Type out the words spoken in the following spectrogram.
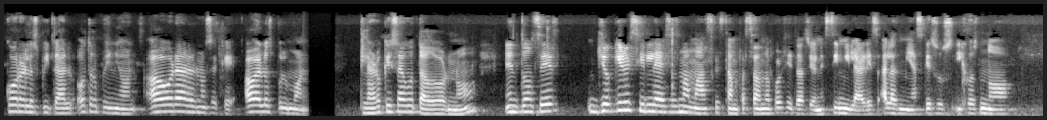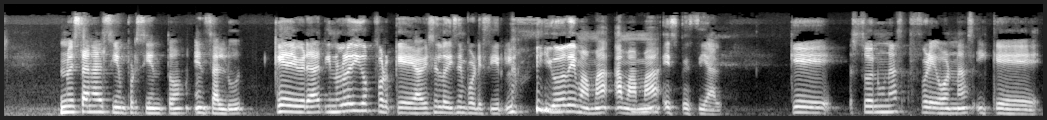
corre al hospital, otra opinión, ahora no sé qué, ahora los pulmones. Claro que es agotador, ¿no? Entonces, yo quiero decirle a esas mamás que están pasando por situaciones similares a las mías, que sus hijos no, no están al 100% en salud, que de verdad, y no lo digo porque a veces lo dicen por decirlo, digo de mamá a mamá especial, que son unas freonas y que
